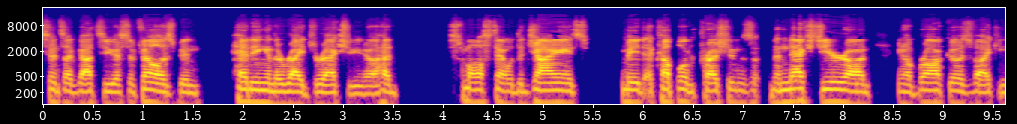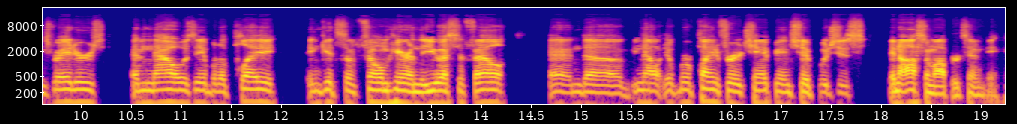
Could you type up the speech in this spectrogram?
since I've got to USFL, has been heading in the right direction. You know, I had small stint with the Giants, made a couple impressions the next year on, you know, Broncos, Vikings, Raiders, and now I was able to play and get some film here in the USFL. And, uh, you know, we're playing for a championship, which is an awesome opportunity.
